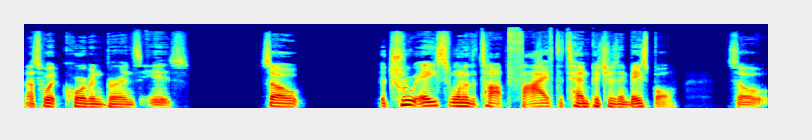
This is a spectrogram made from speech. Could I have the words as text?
That's what Corbin Burnes is. So a true ace, one of the top five to 10 pitchers in baseball. So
